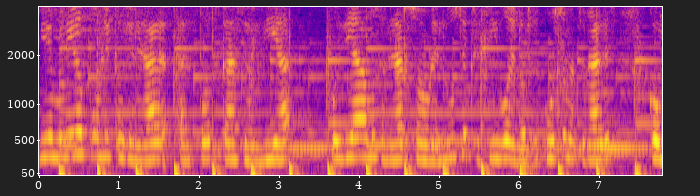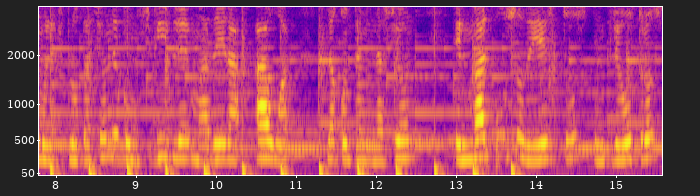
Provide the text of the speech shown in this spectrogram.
Bienvenido público en general al podcast de hoy día. Hoy día vamos a hablar sobre el uso excesivo de los recursos naturales como la explotación de combustible, madera, agua, la contaminación, el mal uso de estos, entre otros,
